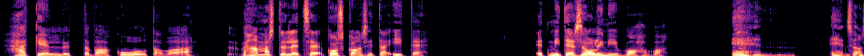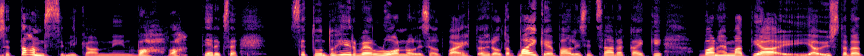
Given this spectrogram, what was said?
häkellyttävää kuultavaa. Hämmästylet se koskaan sitä itse? Että miten se oli niin vahva? En en, se on se tanssi, mikä on niin vahva. Tiedätkö se, se tuntui hirveän luonnolliselta vaihtoehdolta. Vaikeampaa oli sitten saada kaikki vanhemmat ja, ja ystävät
